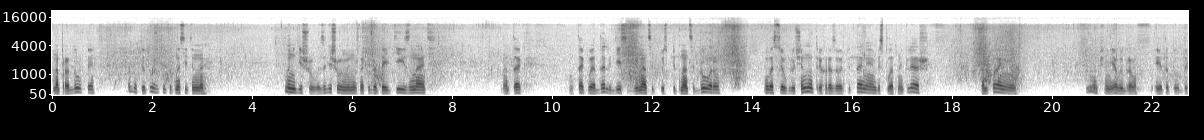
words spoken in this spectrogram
на продукты. Продукты тоже тут относительно, ну не дешевые. За дешевыми нужно куда-то идти, знать. А так, вот так вы отдали 10, 12, пусть 15 долларов. У вас все включено, трехразовое питание, бесплатный пляж, компании. Ну, в общем, я выбрал этот отдых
